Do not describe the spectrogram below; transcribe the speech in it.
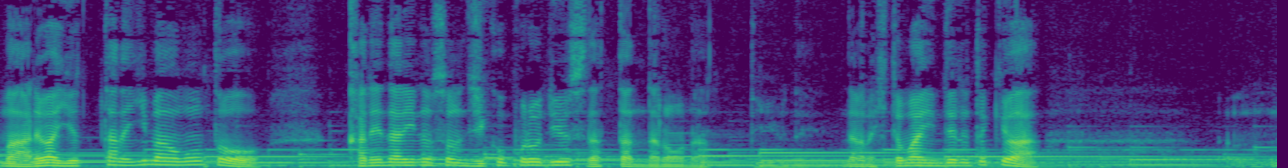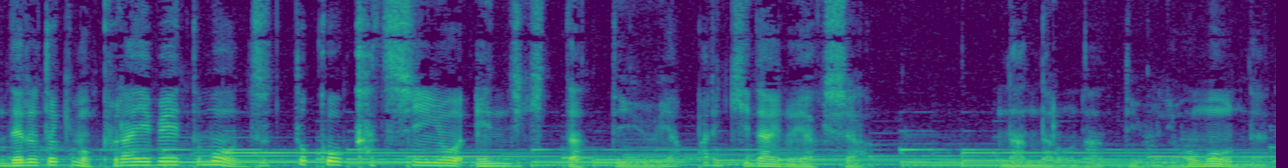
まああれは言ったら今思うと彼なりのその自己プロデュースだったんだろうなっていうね。だから人前に出るときは出る時もプライベートもずっとこう活心を演じきったっていうやっぱり希代の役者なんだろうなっていうふうに思うんだよね。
